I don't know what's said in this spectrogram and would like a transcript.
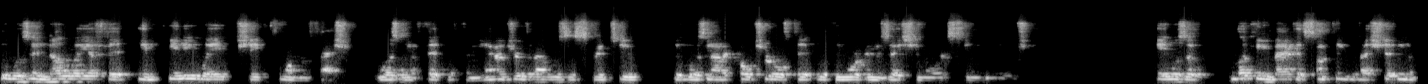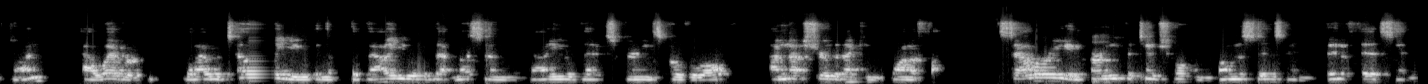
it was in no way a fit in any way, shape, form, or fashion. Wasn't a fit with the manager that I was assigned to. It was not a cultural fit with the organization or its senior leadership. It was a looking back at something that I shouldn't have done. However, what I would tell you in the, the value of that lesson, the value of that experience overall, I'm not sure that I can quantify. Salary and earning potential and bonuses and benefits and,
